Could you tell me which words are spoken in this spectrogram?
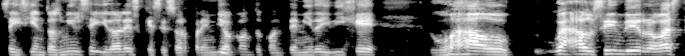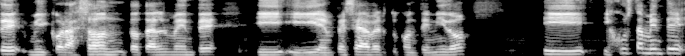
600 mil seguidores que se sorprendió con tu contenido y dije, wow, wow, Cindy, robaste mi corazón totalmente y, empecé a ver tu contenido. Y, justamente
